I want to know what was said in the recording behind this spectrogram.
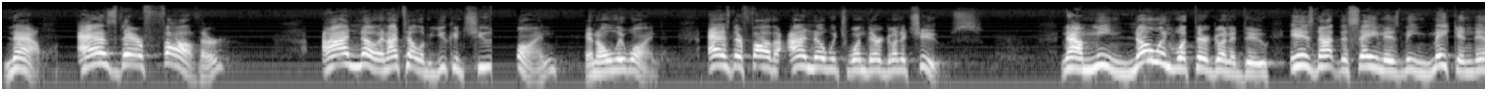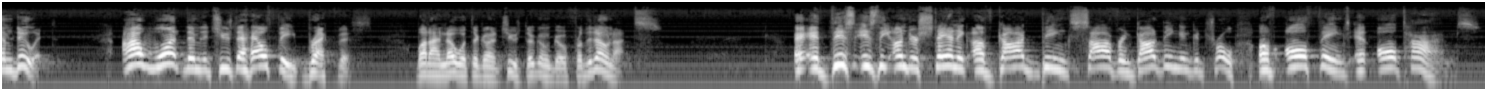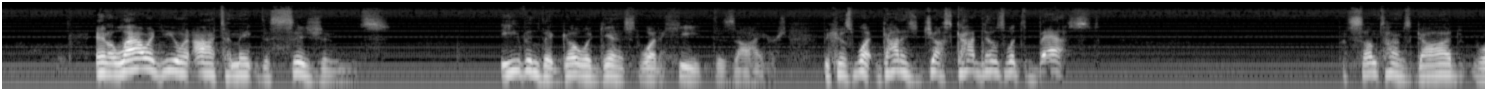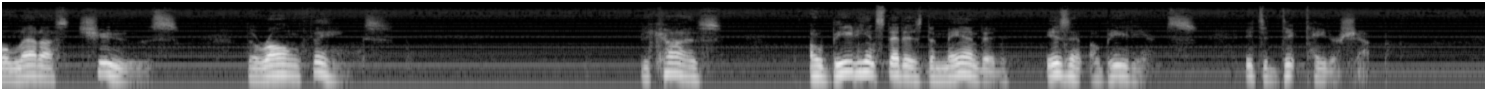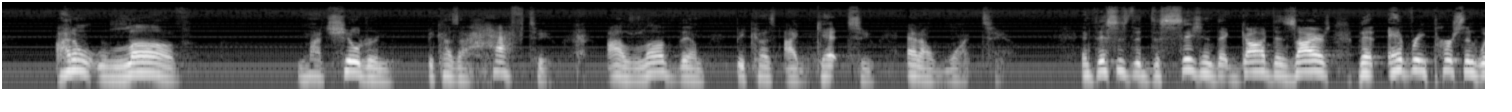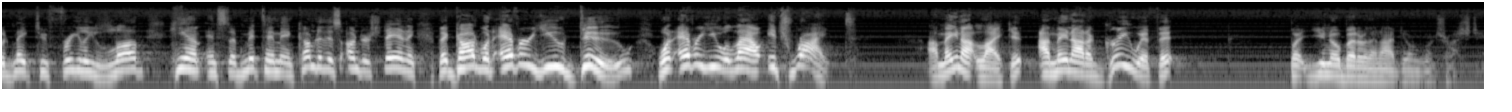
Now, as their father, I know, and I tell them, you can choose one and only one. As their father, I know which one they're going to choose. Now, me knowing what they're going to do is not the same as me making them do it. I want them to choose the healthy breakfast, but I know what they're going to choose. They're going to go for the donuts. And this is the understanding of God being sovereign, God being in control of all things at all times, and allowing you and I to make decisions, even that go against what He desires. Because what? God is just, God knows what's best. But sometimes God will let us choose the wrong things because obedience that is demanded isn't obedience, it's a dictatorship. I don't love my children because I have to. I love them because I get to and I want to. And this is the decision that God desires that every person would make to freely love Him and submit to Him and come to this understanding that God, whatever you do, whatever you allow, it's right. I may not like it, I may not agree with it, but you know better than I do. I'm going to trust you.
